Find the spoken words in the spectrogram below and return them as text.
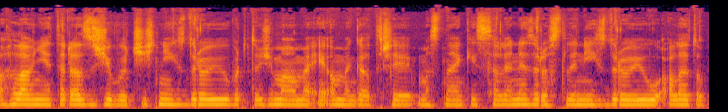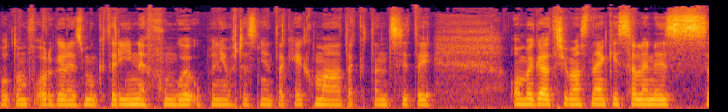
hlavně teda z živočišných zdrojů, protože máme i omega-3 masné kyseliny z rostlinných zdrojů, ale to potom v organismu, který nefunguje úplně přesně tak, jak má, tak ten si ty omega-3 masné kyseliny z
